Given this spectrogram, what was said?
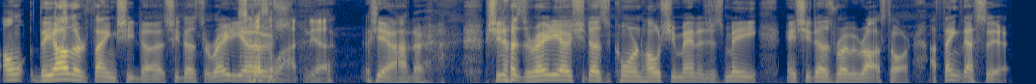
on, the other thing she does. She does the radio. She does a lot. Yeah. Yeah, I know. She does the radio. She does the cornhole. She manages me, and she does Roby Rockstar. I think that's it.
